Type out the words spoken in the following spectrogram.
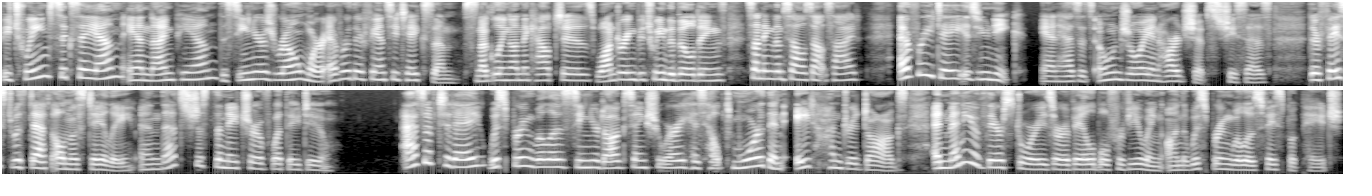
Between 6 a.m. and 9 p.m., the seniors roam wherever their fancy takes them, snuggling on the couches, wandering between the buildings, sunning themselves outside. Every day is unique and has its own joy and hardships, she says. They're faced with death almost daily, and that's just the nature of what they do. As of today, Whispering Willows Senior Dog Sanctuary has helped more than 800 dogs, and many of their stories are available for viewing on the Whispering Willows Facebook page.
